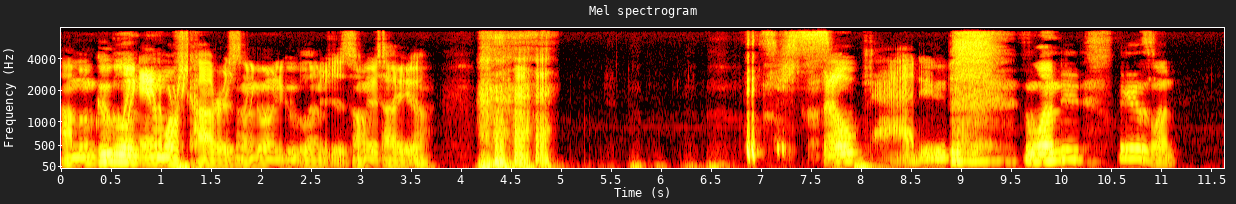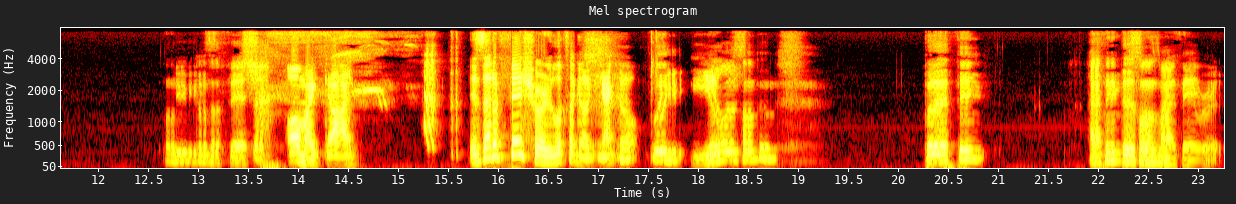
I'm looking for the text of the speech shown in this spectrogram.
I'm, I'm googling animorphs covers and I'm going to Google Images, so I'm going to tell you. so bad, dude. The one dude, look at this one. When he becomes a fish. Oh my god. Is that a fish or it looks like a gecko? like an eel or something. But I think I think this one's my favorite.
